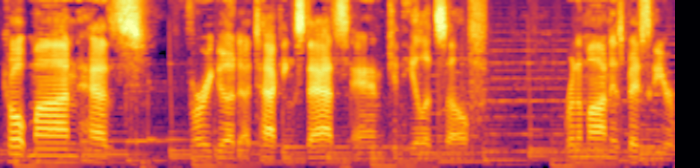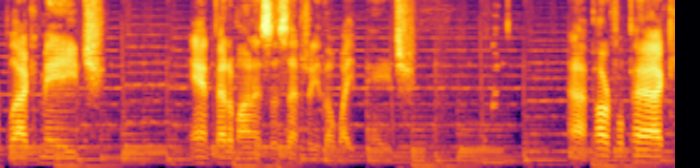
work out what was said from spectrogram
Kotemon has very good attacking stats and can heal itself. Renamon is basically your black mage, and Patamon is essentially the white mage. Uh, powerful pack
